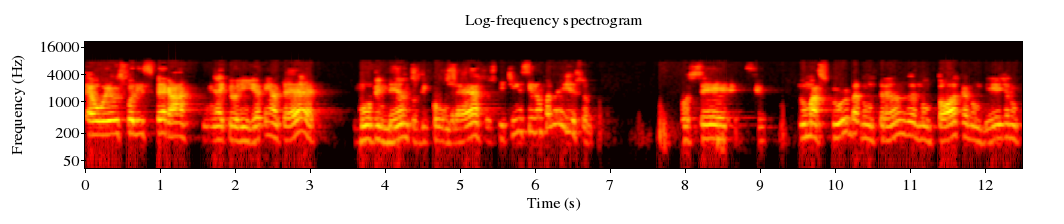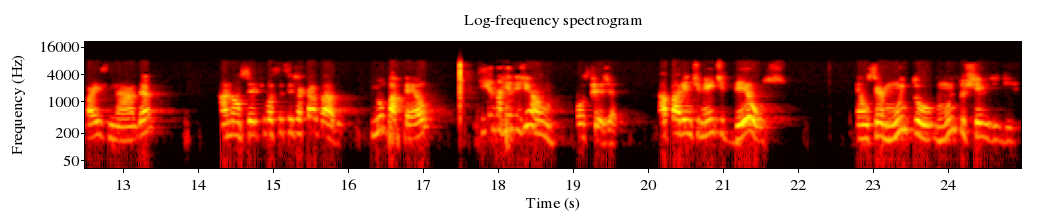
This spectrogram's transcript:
é o eu escolhi esperar, né? Que hoje em dia tem até movimentos e congressos que te ensinam a fazer isso. Você não masturba, não transa, não toca, não beija, não faz nada, a não ser que você seja casado. No papel e na religião. Ou seja, aparentemente Deus é um ser muito, muito cheio de, de,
